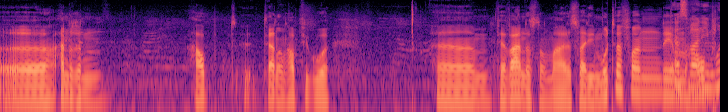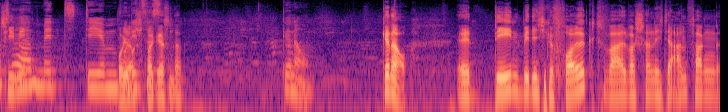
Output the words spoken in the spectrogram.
äh, anderen Haupt, der anderen Hauptfigur. Ähm, wer war denn das nochmal? Das war die Mutter von dem Das war die Mutter mit dem wo ich auch vergessen habe. Genau. Genau. Äh, den bin ich gefolgt, weil wahrscheinlich der Anfang äh,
